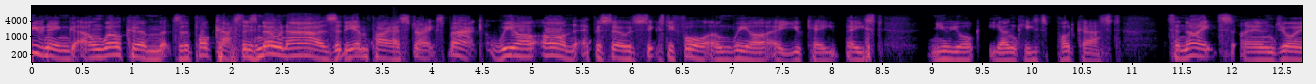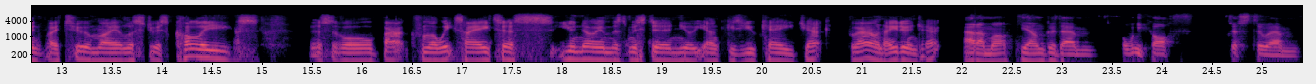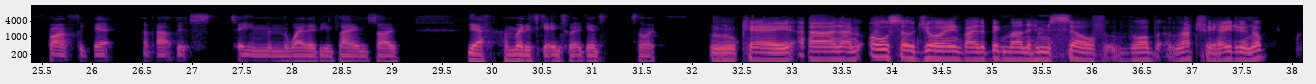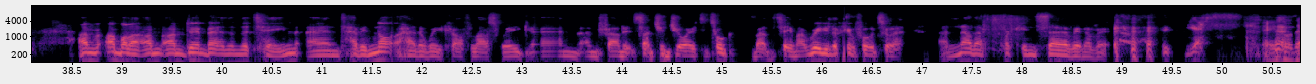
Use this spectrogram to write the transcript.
Evening and welcome to the podcast as known as The Empire Strikes Back. We are on episode 64 and we are a UK based New York Yankees podcast. Tonight I am joined by two of my illustrious colleagues. First of all, back from a week's hiatus, you know him as Mr. New York Yankees UK, Jack Brown. How are you doing, Jack? Hello, Mark. Yeah, I'm good. Um, a week off just to um, try and forget about this team and the way they've been playing. So, yeah, I'm ready to get into it again tonight. Okay, and I'm also joined by the big man himself, Rob Rattray. How you doing, Rob? I'm, I'm well. I'm, I'm doing better than the team, and having not had a week off last week, and, and found it such a joy to talk about the team. I'm really looking forward to it. Another fucking serving of it. yes. There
